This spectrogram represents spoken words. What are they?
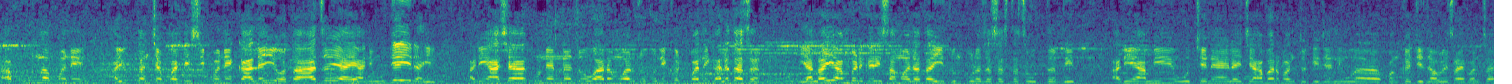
हा पूर्णपणे आयुक्तांच्या पाठीशीपणे कालही होता आजही आहे आणि उद्याही राहील. आणि अशा गुन्ह्यांना जो वारंवार जो कोणी खटपाणी घालत असेल यालाही आंबेडकरी समाज आता इथून पुढं जसंच तसं उत्तर देईल. आणि आम्ही उच्च न्यायालयाचे आभार मानतो की ज्यांनी पंकजी जावळे साहेबांचा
